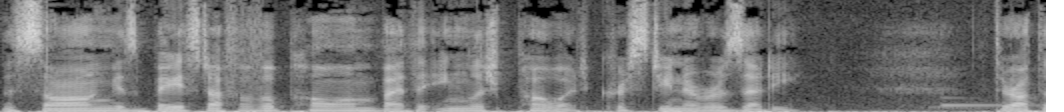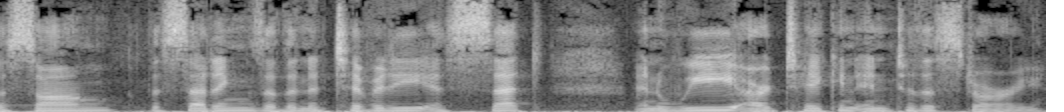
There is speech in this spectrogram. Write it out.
The song is based off of a poem by the english poet christina rossetti. Throughout the song the settings of the nativity is set and we are taken into the story.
